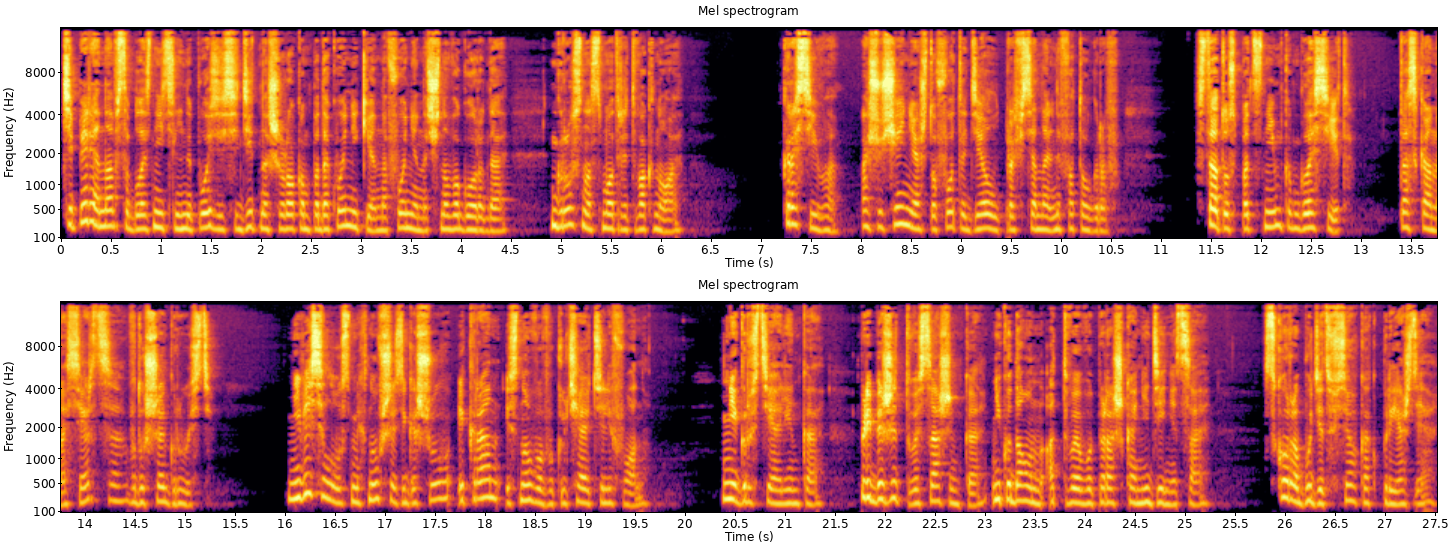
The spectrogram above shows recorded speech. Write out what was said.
Теперь она в соблазнительной позе сидит на широком подоконнике на фоне ночного города. Грустно смотрит в окно. Красиво. Ощущение, что фото делал профессиональный фотограф. Статус под снимком гласит «Тоска на сердце, в душе грусть». Невесело усмехнувшись, гашу экран и снова выключаю телефон. «Не грусти, Алинка. Прибежит твой Сашенька, никуда он от твоего пирожка не денется. Скоро будет все, как прежде».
